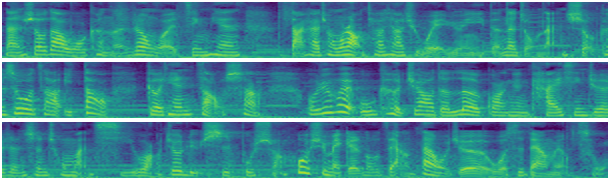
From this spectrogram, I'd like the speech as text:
难受到我可能认为今天打开窗户让我跳下去我也愿意的那种难受。可是我只要一到隔天早上，我就会无可救药的乐观跟开心，觉得人生充满希望，就屡试不爽。或许每个人都这样，但我觉得我是这样没有错。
